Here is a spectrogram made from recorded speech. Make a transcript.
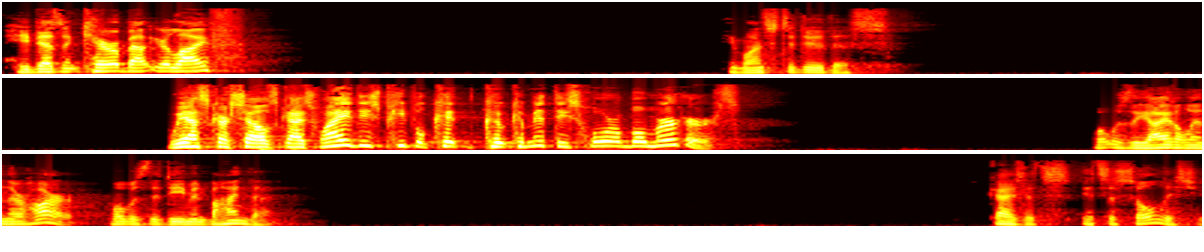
He doesn't care about your life. He wants to do this. We ask ourselves, guys, why did these people commit these horrible murders? What was the idol in their heart? What was the demon behind that? Guys, it's, it's a soul issue.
